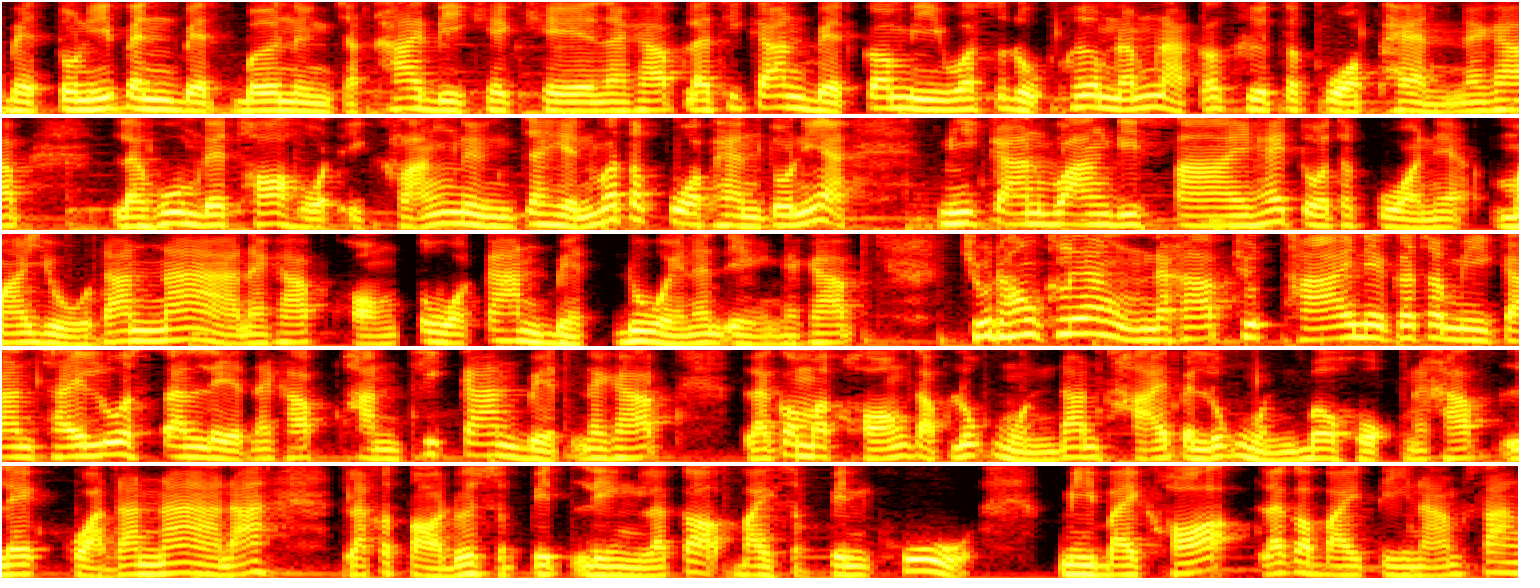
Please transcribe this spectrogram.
เบ็ดตัวนี้เป็นเบ็ดเบอร์หนึ่งจากค่าย BKK นะครับ และที่ก้านเบ็ดก็มีวัสดุเพิ่มน้ำหนักก็คือตะกั่วแผ่นนะครับ และหุ้มด้วยท่อหดอีกครั้งหนึ่ง จะเห็นว่าตะกั่วแผ่นตัวนี้มีการวางดีไซน์ให้ตัวตะกั่วเนี่ยมาอยู่ด้านหน้านะครับของตัวก้านเบ็ดด้วยนั่นเองนะครับชุดห้องเครื่องนะครับชุดท้ายเนี่ยก็จะมีการใช้ลวดสแตนเลสนะครับพันที่ก้านเบ็ดนะครับแล้วก็มาคล้องกับลูกหมุนด้านท้ายเป็นลูกหมุนเบอร์6นะครับเล็กกว่าด้านหน้านะแล้วก็ต่อด้วยสปิตลิงแล้วก็ใบสปินคู่ มีใบเคาะแล้วก็ใบตีน้ำสร้าง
